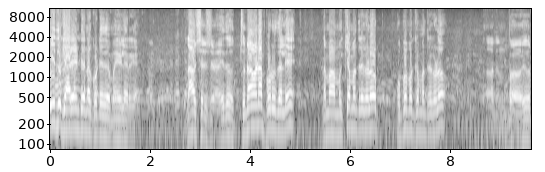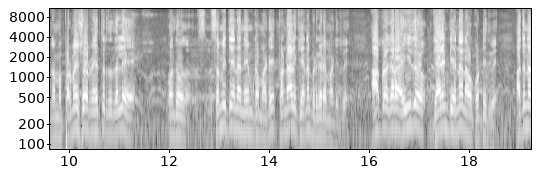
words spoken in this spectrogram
ಐದು ಗ್ಯಾರಂಟಿಯನ್ನು ಕೊಟ್ಟಿದ್ದೇವೆ ಮಹಿಳೆಯರಿಗೆ. ನಾವು ಇದು ಚುನಾವಣಾ ಪೂರ್ವದಲ್ಲಿ ನಮ್ಮ ಮುಖ್ಯಮಂತ್ರಿಗಳು ಉಪಮುಖ್ಯಮಂತ್ರಿಗಳು ಇವರು ನಮ್ಮ ಪರಮೇಶ್ವರ್ ನೇತೃತ್ವದಲ್ಲಿ ಒಂದು ಸಮಿತಿಯನ್ನು ನೇಮಕ ಮಾಡಿ, ಪ್ರಣಾಳಿಕೆಯನ್ನು ಬಿಡುಗಡೆ ಮಾಡಿದ್ವಿ. ಆ ಪ್ರಕಾರ ಐದು ಗ್ಯಾರಂಟಿಯನ್ನು ನಾವು ಕೊಟ್ಟಿದ್ವಿ. ಅದನ್ನು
